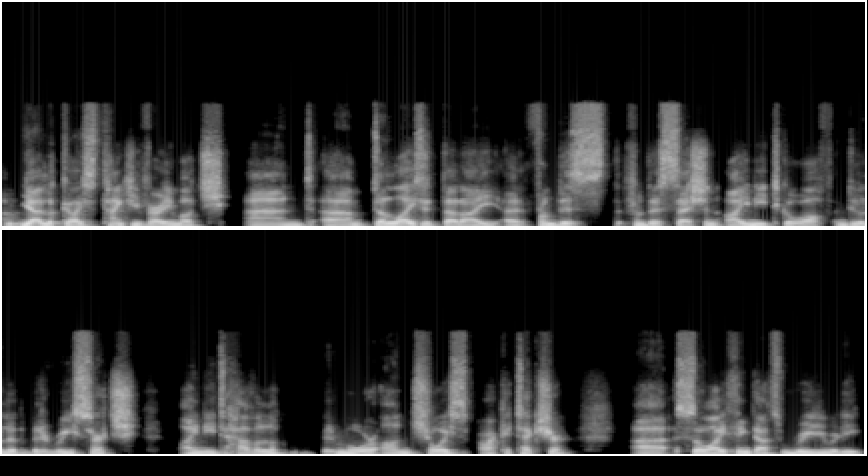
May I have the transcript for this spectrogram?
Um, yeah, look, guys, thank you very much, and um, delighted that I uh, from this from this session I need to go off and do a little bit of research. I need to have a look a bit more on choice architecture. Uh, so I think that's really, really,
